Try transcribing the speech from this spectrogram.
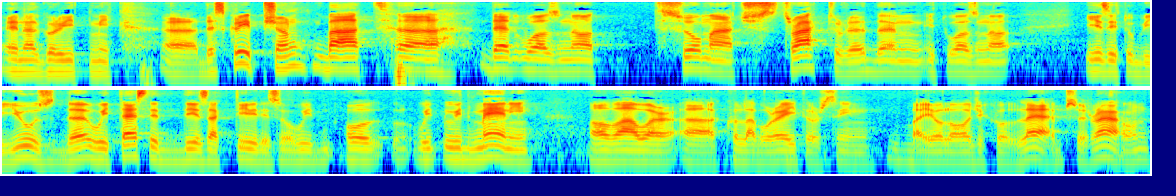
an algorithmic uh, description, but uh, that was not so much structured and it was not easy to be used. we tested these activities with, all, with, with many of our uh, collaborators in biological labs around,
